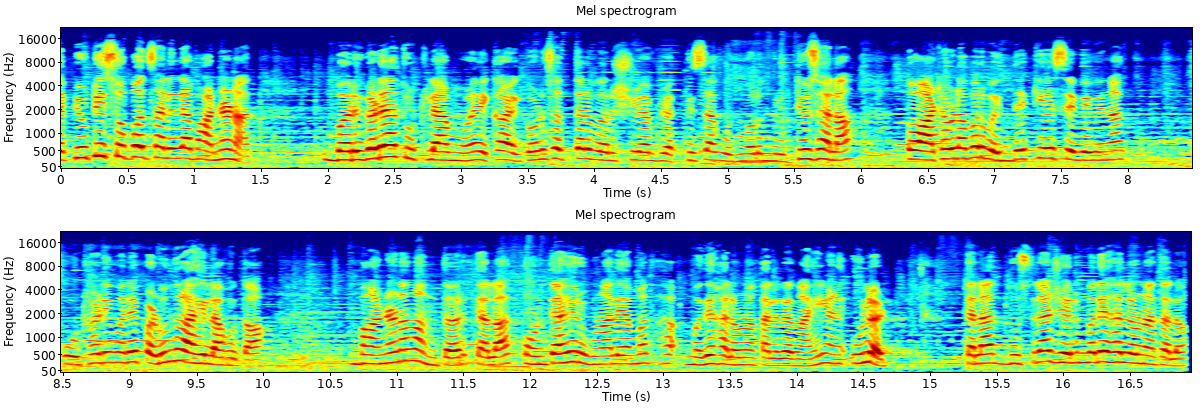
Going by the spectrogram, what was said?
डेप्युटी सोबत झालेल्या भांडणात बरगड्या तुटल्यामुळे एका एकोणसत्तर वर्षीय व्यक्तीचा गुदमरून मृत्यू झाला. तो आठवडाभर वैद्यकीय सेवेविना कोठडीमध्ये पडून राहिला होता. भांडणानंतर त्याला कोणत्याही रुग्णालयामध्ये मध्ये हलवण्यात आलेलं नाही आणि उलट त्याला दुसऱ्या जेलमध्ये हलवण्यात आलं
